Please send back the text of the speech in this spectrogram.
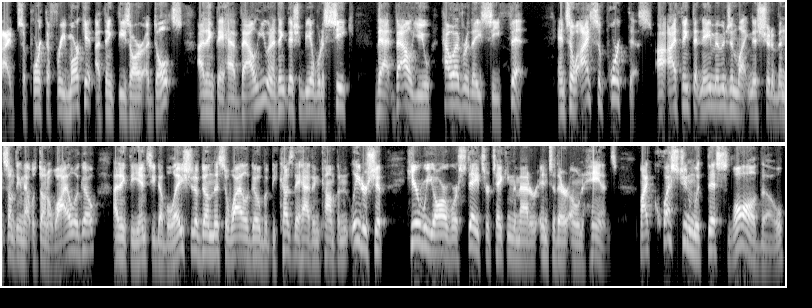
I support the free market. I think these are adults. I think they have value, and I think they should be able to seek that value however they see fit. And so I support this. I, I think that name, image, and likeness should have been something that was done a while ago. I think the NCAA should have done this a while ago, but because they have incompetent leadership, here we are where states are taking the matter into their own hands. My question with this law, though,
